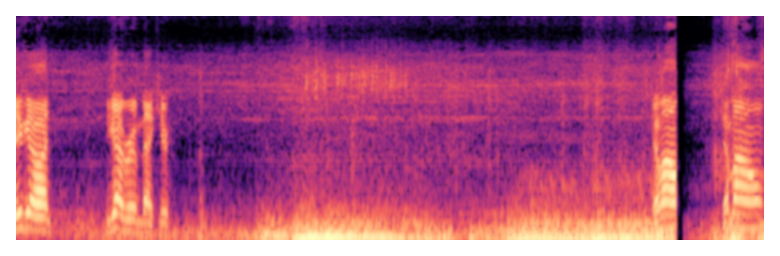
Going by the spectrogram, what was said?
Keep going. You got room back here. Come on. Come on.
